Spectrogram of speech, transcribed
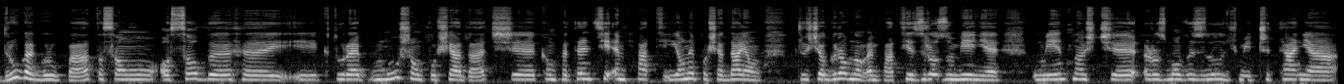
Druga grupa to są osoby, e, które muszą posiadać e, kompetencje empatii i one posiadają oczywiście ogromną empatię, zrozumienie, umiejętność e, rozmowy z ludźmi, czytania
